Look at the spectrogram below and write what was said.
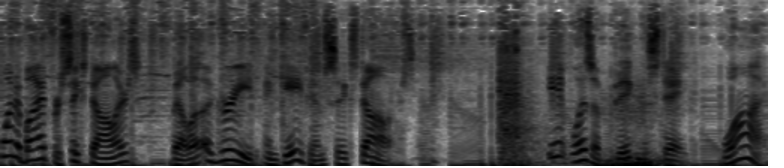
Want to buy it for $6? Bella agreed and gave him $6. It was a big mistake. Why?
